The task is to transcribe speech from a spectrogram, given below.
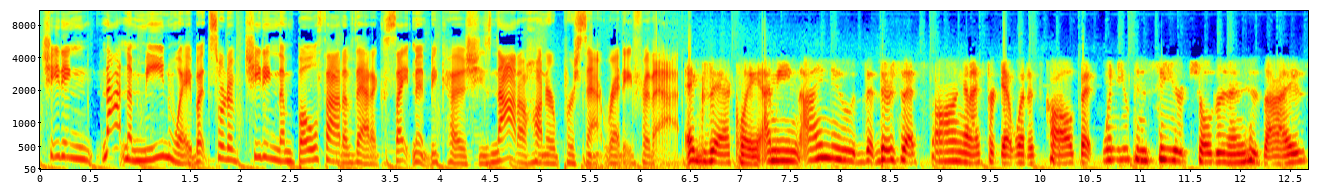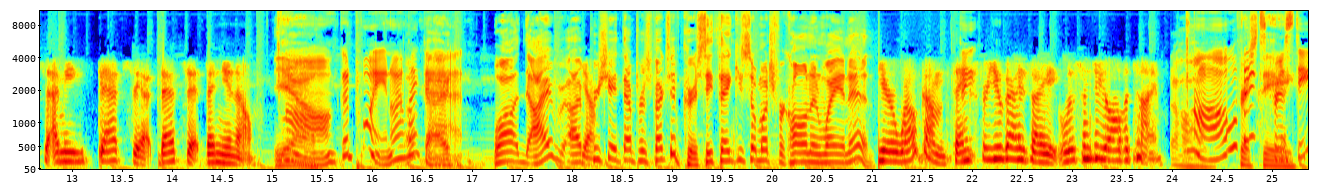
cheating, not in a mean way, but sort of cheating them both out of that excitement because she's not 100% ready for that. Exactly. I mean, I knew that there's that song, and I forget what it's called, but when you can see your children in his eyes, I mean, that's it. That's it. Then you know. Aw, good point. I like Okay. that. Well, I I Yeah. appreciate that perspective, Christy. Thank you so much for calling and weighing in. You're welcome. Thanks for you guys. I listen to you all the time. Oh, Aw, well, thanks, Christy.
